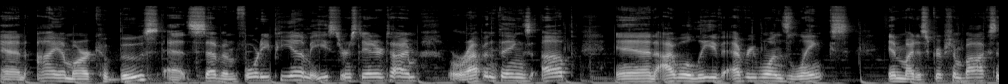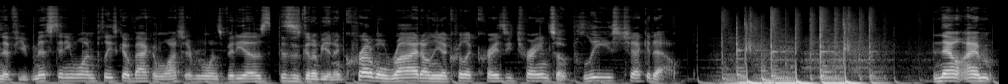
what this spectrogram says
and IMR Caboose at 7:40 p.m. Eastern Standard Time, wrapping things up. And I will leave everyone's links in my description box. And if you've missed anyone, please go back and watch everyone's videos. This is going to be an incredible ride on the Acrylic Crazy Train, so please check it out. Now I'm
